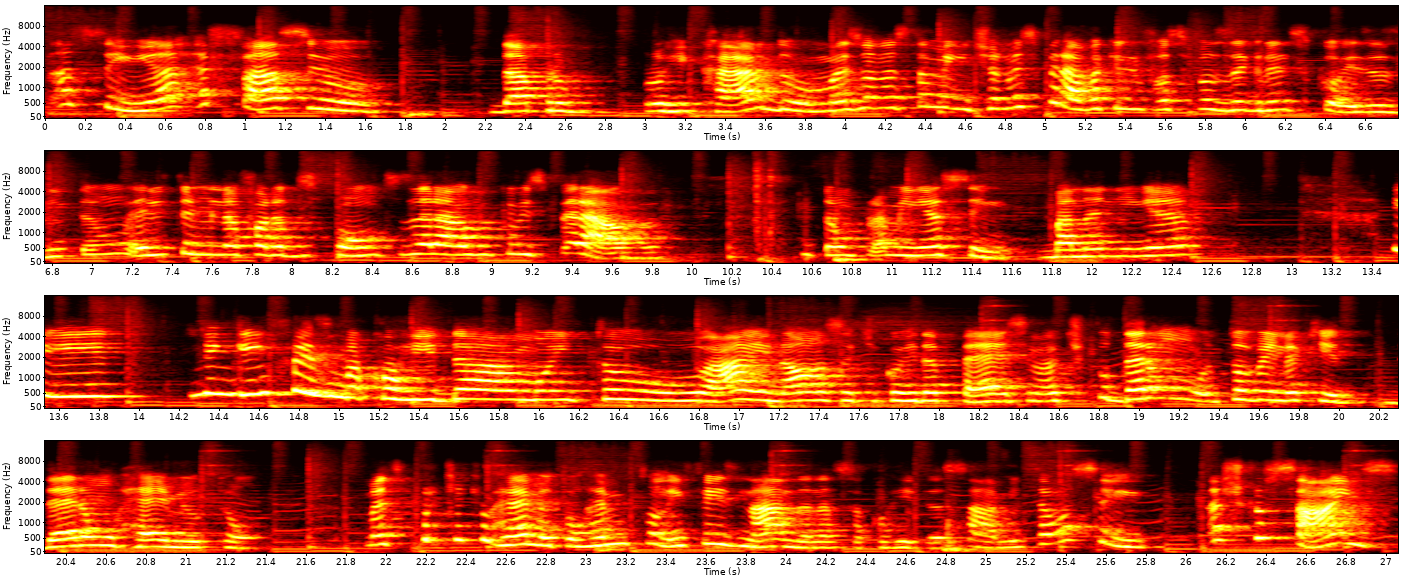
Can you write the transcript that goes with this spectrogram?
Assim, é, é fácil dar pro, pro Ricardo, mas honestamente eu não esperava que ele fosse fazer grandes coisas. Então, ele terminar fora dos pontos era algo que eu esperava. Então, para mim, assim, bananinha. E ninguém fez uma corrida muito. Ai, nossa, que corrida péssima. Tipo, deram. Tô vendo aqui, deram o Hamilton mas por que, que o Hamilton? O Hamilton nem fez nada nessa corrida, sabe? Então, assim, acho que o Sainz,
